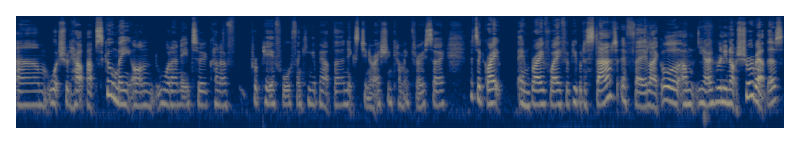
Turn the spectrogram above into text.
um, which would help upskill me on what I need to kind of prepare for thinking about the next generation coming through. So it's a great and brave way for people to start if they like, oh, I'm you know really not sure about this.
